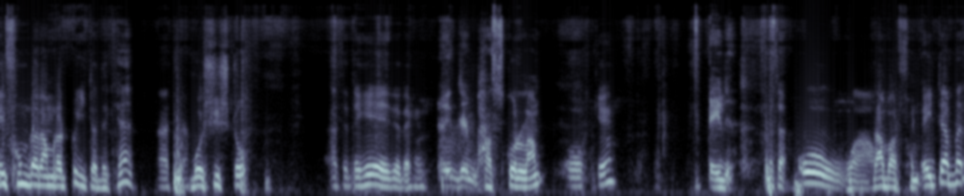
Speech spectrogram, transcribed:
এই ফোমটার আমরা একটু ইটা দেখে হ্যাঁ আচ্ছা। বৈশিষ্ট্য। আচ্ছা দেখি এই যে দেখেন। এই যে ভাস করলাম। ওকে এই যে। আচ্ছা ও ওয়াও রাবার ফোম এইটা আপনার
